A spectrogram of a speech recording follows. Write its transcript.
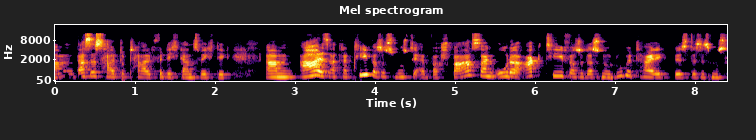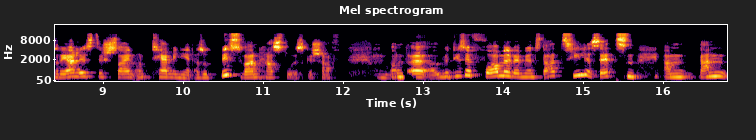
Ähm, das ist halt total für dich ganz wichtig. Ähm, A ist attraktiv, also es muss dir einfach Spaß sein, oder aktiv, also dass nur du beteiligt bist, dass es muss realistisch sein und terminiert. Also bis wann hast du es geschafft? Mhm. Und äh, über diese Formel, wenn wir uns da Ziele setzen, ähm, dann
